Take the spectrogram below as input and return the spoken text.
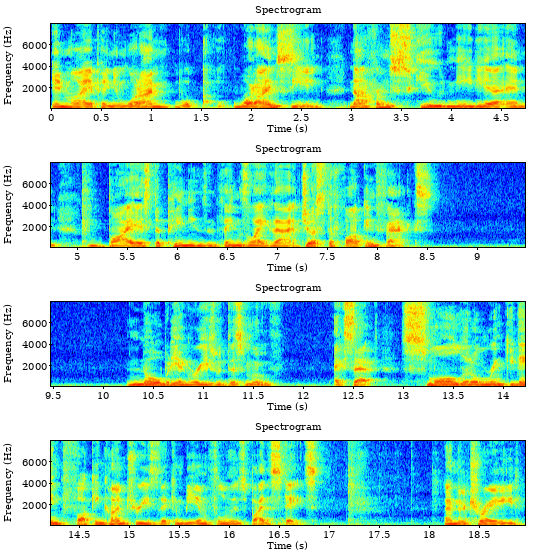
in my opinion, what I'm what I'm seeing, not from skewed media and biased opinions and things like that, just the fucking facts. Nobody agrees with this move, except small little rinky-dink fucking countries that can be influenced by the states and their trade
